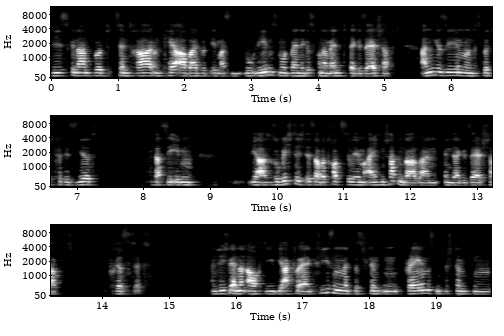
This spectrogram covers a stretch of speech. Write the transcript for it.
wie es genannt wird, zentral. Und Care-Arbeit wird eben als lebensnotwendiges Fundament der Gesellschaft angesehen. Und es wird kritisiert, dass sie eben ja, so wichtig ist, aber trotzdem eben eigentlich ein Schattendasein in der Gesellschaft fristet. Natürlich werden dann auch die, die aktuellen Krisen mit bestimmten Frames, mit bestimmten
